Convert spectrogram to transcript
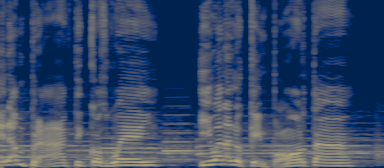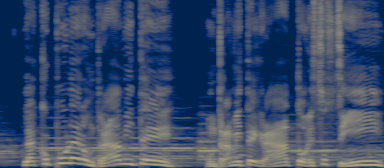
Eran prácticos, güey. Iban a lo que importa. La cópula era un trámite. Un trámite grato, eso sí.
